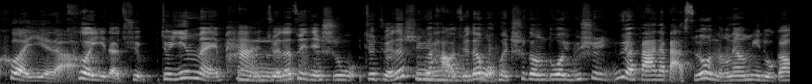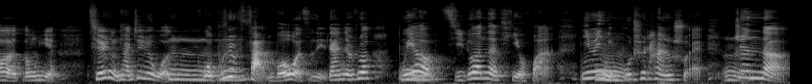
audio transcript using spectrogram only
刻意的，刻意的去，就因为怕觉得最近食物就觉得食欲好，觉得我会吃更多，于是越发的把所有能量密度高的东西。其实你看，这是我，我不是反驳我自己，但就是说不要极端的替换，因为你不吃碳水，真的。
